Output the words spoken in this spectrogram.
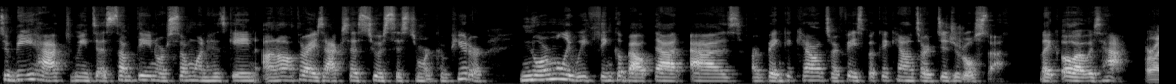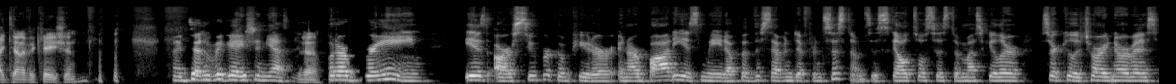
To be hacked means that something or someone has gained unauthorized access to a system or computer. Normally, we think about that as our bank accounts, our Facebook accounts, our digital stuff. Like, oh, I was hacked. Our identification. identification, yes. Yeah. But our brain is our supercomputer, and our body is made up of the seven different systems the skeletal system, muscular, circulatory, nervous.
